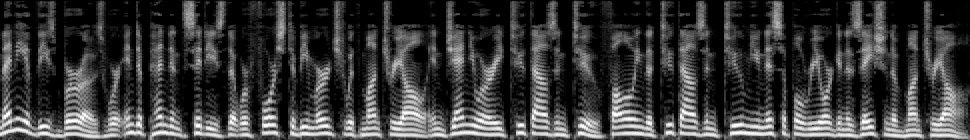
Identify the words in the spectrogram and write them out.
Many of these boroughs were independent cities that were forced to be merged with Montreal in January 2002 following the 2002 municipal reorganization of Montreal.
